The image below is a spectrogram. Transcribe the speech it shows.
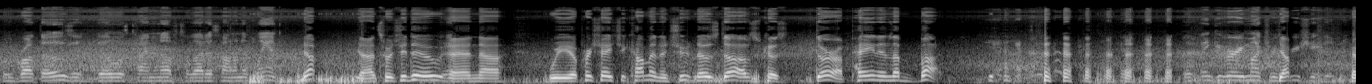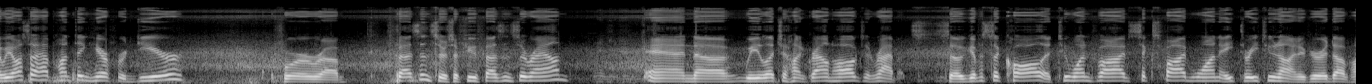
So we brought those, and Bill was kind enough to let us hunt on his land. Yep, yeah, that's what you do, and uh, we appreciate you coming and shooting those doves because they're a pain in the butt. Well, thank you very much. We Yep. appreciate it. And we also have hunting here for deer, for uh, pheasants. There's a few pheasants around, and uh, we let you hunt groundhogs and rabbits. So give us a call at 215-651-8329 if you're a dove hunter.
